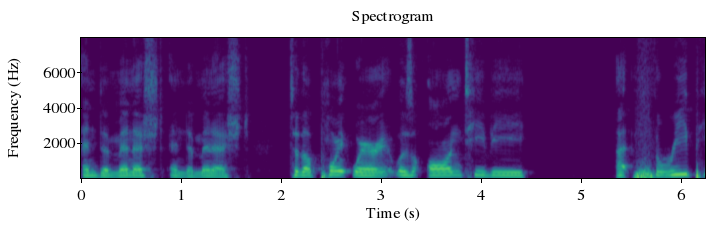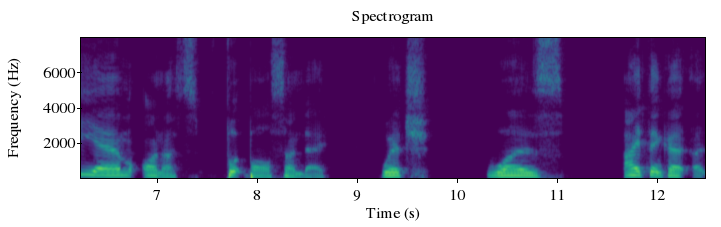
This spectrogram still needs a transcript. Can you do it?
and diminished and diminished to the point where it was on TV at 3 p.m. on a football Sunday, which was, I think, a, a,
